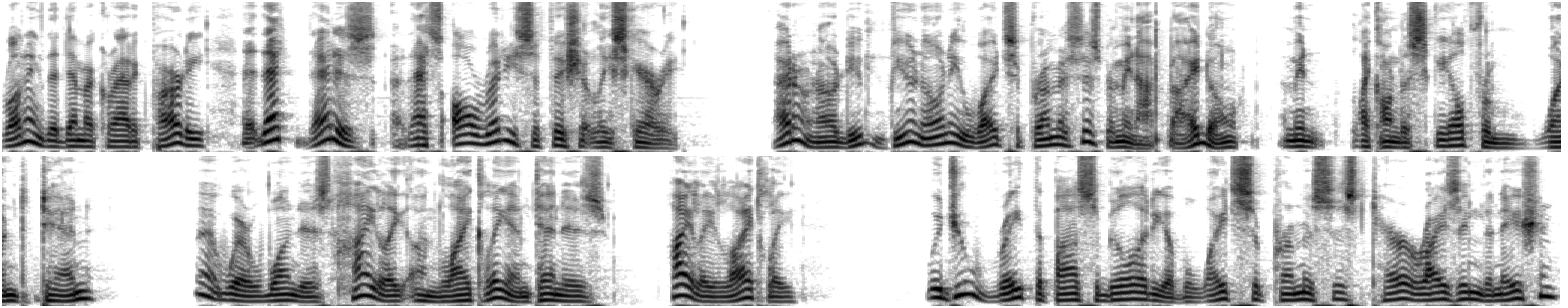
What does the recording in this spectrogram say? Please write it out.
running the Democratic Party, that, that is, that's already sufficiently scary. I don't know. Do you, do you know any white supremacists? I mean, I, I don't. I mean, like on a scale from 1 to 10, eh, where 1 is highly unlikely and 10 is highly likely, would you rate the possibility of a white supremacist terrorizing the nation?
